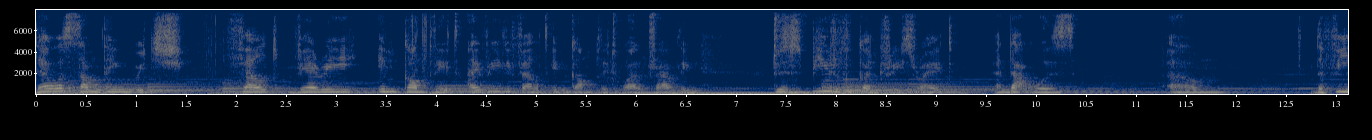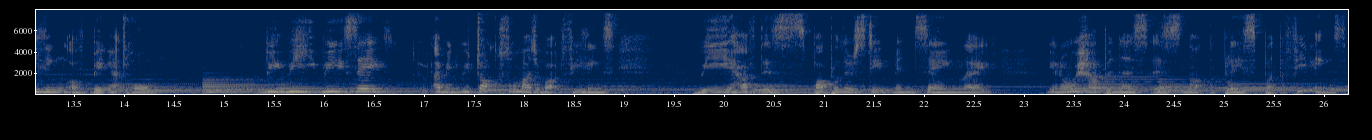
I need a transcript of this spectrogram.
there was something which felt very incomplete. I really felt incomplete while traveling to these beautiful countries, right? And that was um, the feeling of being at home. We, we, we say, I mean, we talk so much about feelings. We have this popular statement saying, like, you know, happiness is not the place but the feelings.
